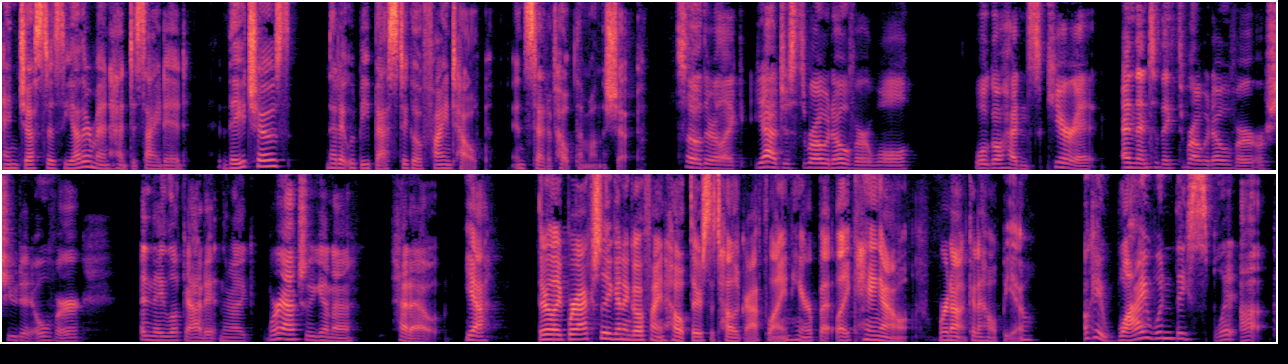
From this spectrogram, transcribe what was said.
And just as the other men had decided, they chose that it would be best to go find help instead of help them on the ship. So they're like, yeah, just throw it over. We'll we'll go ahead and secure it. And then so they throw it over or shoot it over and they look at it and they're like, we're actually going to head out. Yeah. They're like, we're actually going to go find help. There's a telegraph line here, but like, hang out. We're not going to help you. Okay, why wouldn't they split up?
